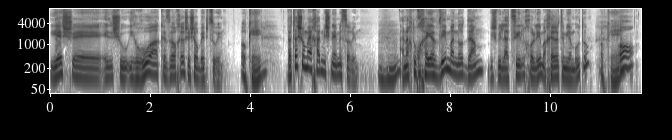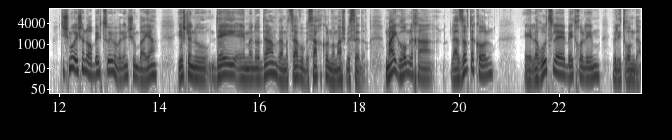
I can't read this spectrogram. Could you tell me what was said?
יש אה, איזשהו אירוע כזה או אחר שיש הרבה פצועים, אוקיי. ואתה שומע אחד משני מסרים. מהמם, אנחנו חייבים מנות דם בשביל להציל חולים, אחרת הם ימותו, אוקיי. או, תשמעו, יש לנו הרבה פצועים, אבל אין שום בעיה. יש לנו די אה, מנות דם, והמצב הוא בסך הכל ממש בסדר. מה יגרום לך לעזוב את הכל, אה, לרוץ לבית חולים ולתרום דם?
